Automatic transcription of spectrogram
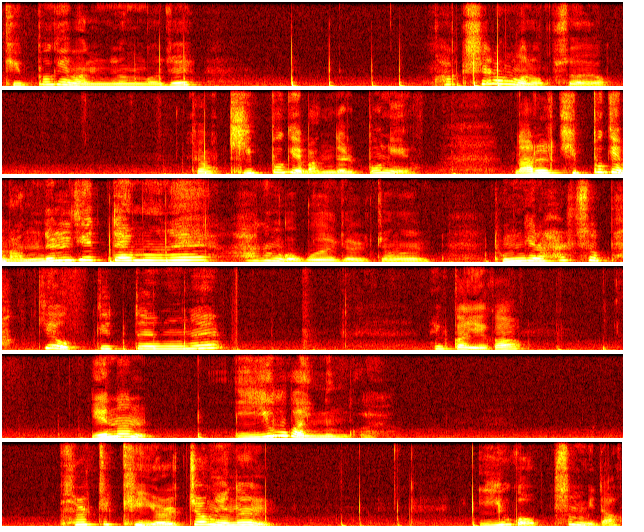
기쁘게 만드는 거지. 확실한 건 없어요. 그냥 기쁘게 만들 뿐이에요. 나를 기쁘게 만들기 때문에 하는 거고요, 열정은. 동기를 할 수밖에 없기 때문에 그러니까 얘가 얘는 이유가 있는 거예요. 솔직히 열정에는 이유가 없습니다.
